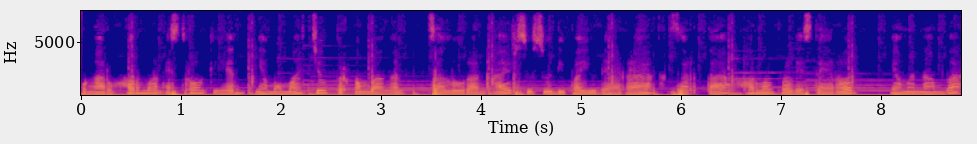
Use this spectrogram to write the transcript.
pengaruh hormon estrogen yang memacu perkembangan saluran air susu di payudara serta hormon progesteron yang menambah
